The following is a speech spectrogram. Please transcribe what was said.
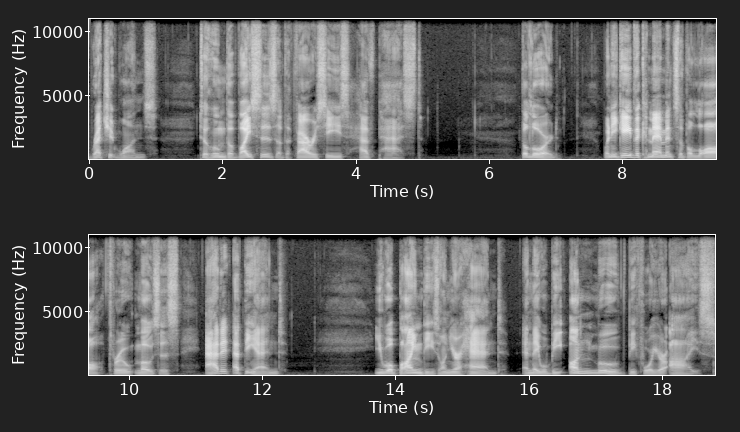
wretched ones, to whom the vices of the Pharisees have passed. The Lord, when he gave the commandments of the law through Moses, added at the end, You will bind these on your hand and they will be unmoved before your eyes.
